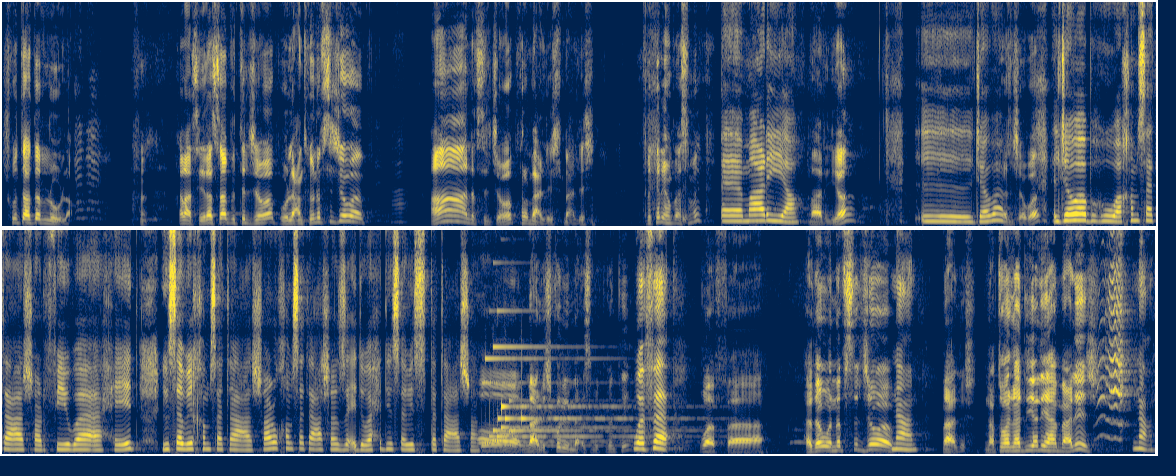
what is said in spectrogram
شكون تهدر الأولى؟ خلاص إذا صابت الجواب ولا عندكم نفس الجواب؟ آه نفس الجواب. معلش معلش. ذكريهم باسمك؟ آه ماريا. ماريا. الجواب؟ الجواب؟ الجواب هو خمسة عشر في واحد يساوي خمسة عشر وخمسة عشر زائد واحد يساوي ستة عشر. آه معلش قولي لنا اسمك بنتي. وفاء. وفاء. هذا هو نفس الجواب. نعم. معلش. نعطوها الهدية ليها معلش. نعم.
